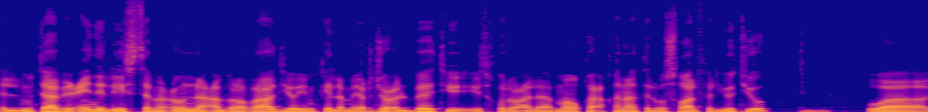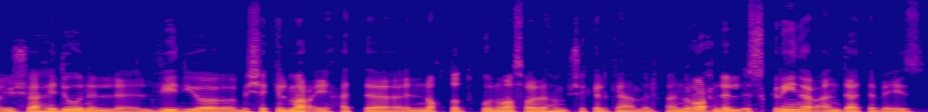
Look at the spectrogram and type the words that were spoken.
المتابعين اللي يستمعونا عبر الراديو يمكن لما يرجعوا البيت يدخلوا على موقع قناة الوصال في اليوتيوب مم. ويشاهدون ال- الفيديو بشكل مرئي حتى النقطة تكون واصلة لهم بشكل كامل. فنروح لل screener and database.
